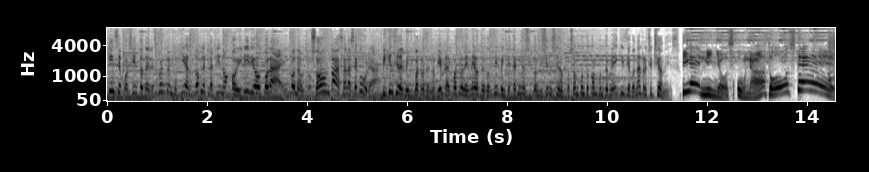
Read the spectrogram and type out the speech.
15% de descuento en bujías doble platino o iridio Autolite. Con AutoZone vas a la segura. Vigencia del 24 de noviembre al 4 de enero de 2020. Términos y condiciones en autozone.com.mx diagonal restricciones. Bien, niños. Una, dos, tres.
